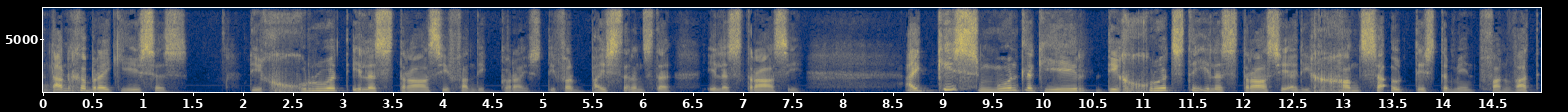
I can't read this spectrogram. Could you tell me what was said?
En dan gebruik Jesus die groot illustrasie van die kruis, die verbuisterendste illustrasie Hy kies moontlik hier die grootste illustrasie uit die ganse Ou Testament van wat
